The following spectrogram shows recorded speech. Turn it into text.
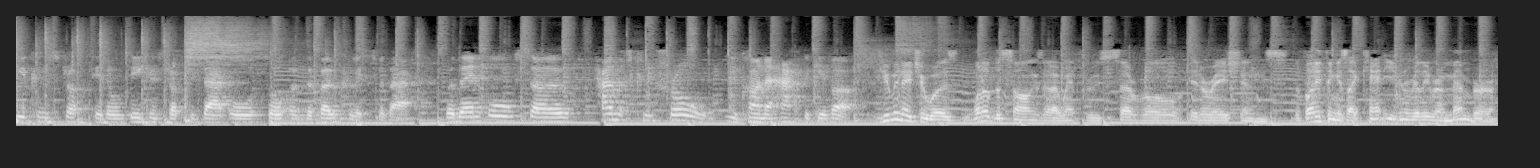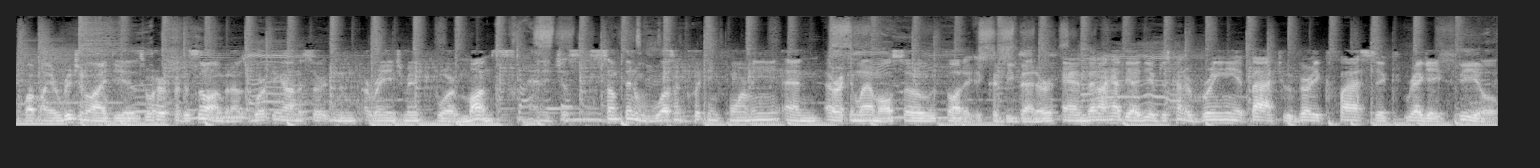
you constructed or deconstructed that or thought of the vocalist for that, but then also how much control you kind of have to give up. Human Nature was one of the songs that I went through several iterations. The funny thing is I can't even really remember what my original ideas were for the song, but I was working on a certain arrangement for months and it just, something wasn't clicking for me. And Eric and Lem also thought it, it could be better. And then I had the idea of just kind of bringing it back to a very classic reggae feel.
